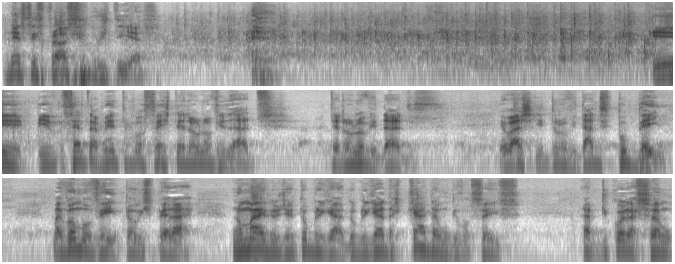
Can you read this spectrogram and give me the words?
nesses próximos dias. E, e certamente vocês terão novidades. Terão novidades. Eu acho que novidades o bem. Mas vamos ver então, esperar. No mais, meu gente, obrigado. Obrigado a cada um de vocês. De coração,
